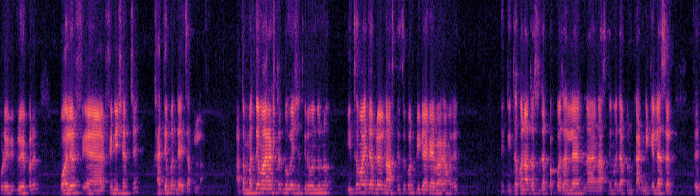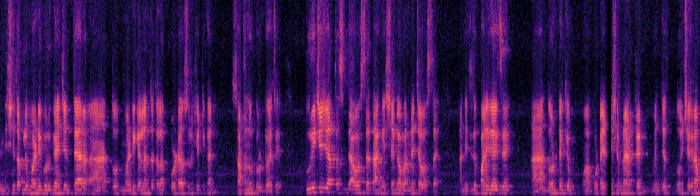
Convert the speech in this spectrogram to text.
पुढे विक्री होईपर्यंत बॉयलर फिनिशरचे खाद्य पण द्यायचं आपल्याला. आता मध्य महाराष्ट्रात बघूया शेतकरी बंधूंनो इथं माहिती आहे आपल्याला नाचणीचं पण पीक आहे काही भागामध्ये. तिथं पण आता सध्या पक्व झालेल्या ना- नाचणीमध्ये आपण काढणी केली असेल तर निश्चित आपली मळणी करून घ्यायची आणि त्या तो मळणी केल्यानंतर त्याला कोरड्या सुरक्षित ठिकाणी साठवणूक करून ठेवायचं आहे. तुरीची जी आता सध्या अवस्था आहे दांगे शेंगा भरण्याची अवस्था आहे आणि तिथं पाणी द्यायचंय. आहे दोन टक्के पोटॅशियम नायट्रेट म्हणजे दोनशे ग्राम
